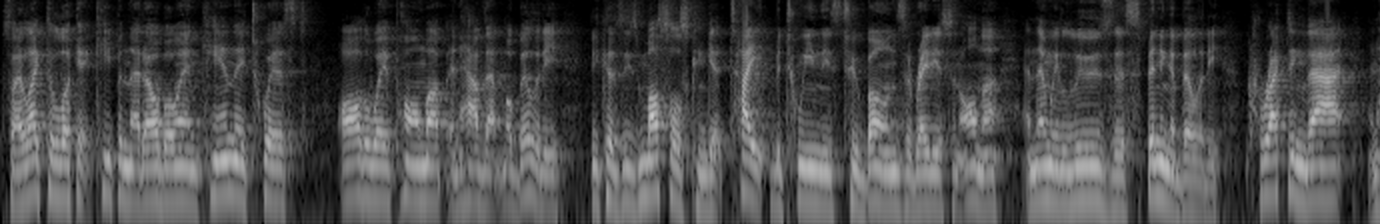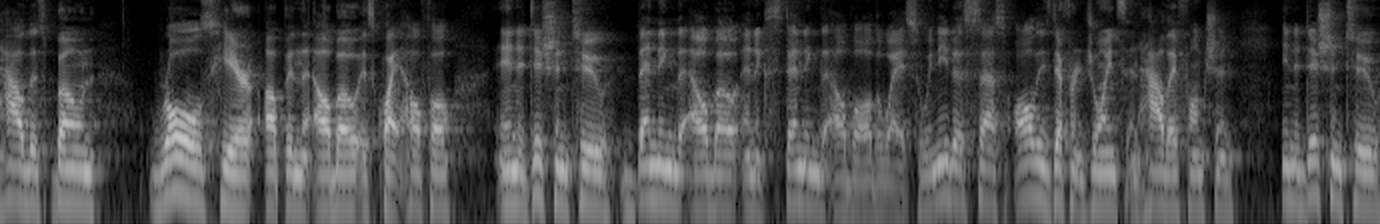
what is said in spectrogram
So I like to look at keeping that elbow in. Can they twist all the way palm up and have that mobility? Because these muscles can get tight between these two bones, the radius and ulna, and then we lose this spinning ability. Correcting that and how this bone rolls here up in the elbow is quite helpful in addition to bending the elbow and extending the elbow all the way. So we need to assess all these different joints and how they function in addition to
